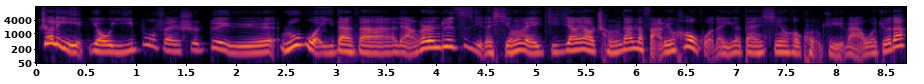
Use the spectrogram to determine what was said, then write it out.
这里有一部分是对于如果一旦犯案，两个人对自己的行为即将要承担的法律后果的一个担心和恐惧以外，我觉得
